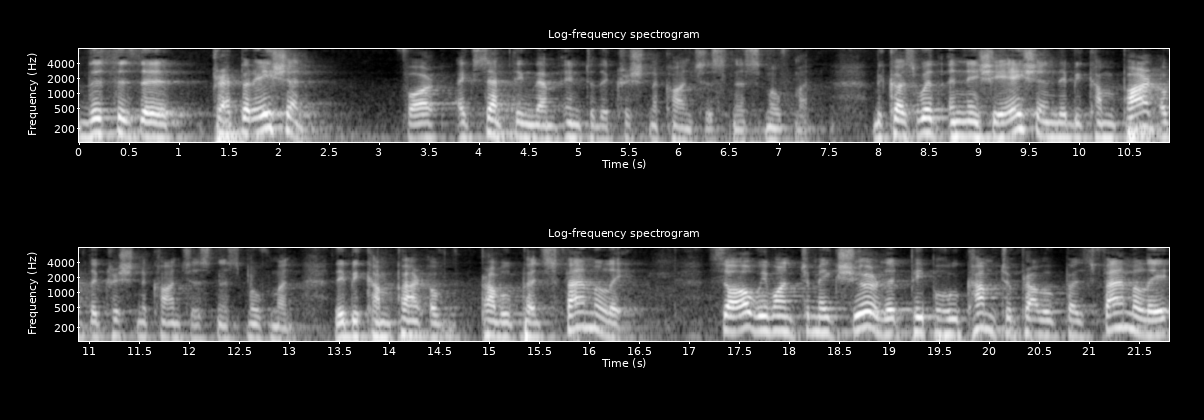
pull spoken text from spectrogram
This is the preparation for accepting them into the Krishna consciousness movement. Because with initiation, they become part of the Krishna consciousness movement. They become part of Prabhupada's family. So we want to make sure that people who come to Prabhupada's family,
